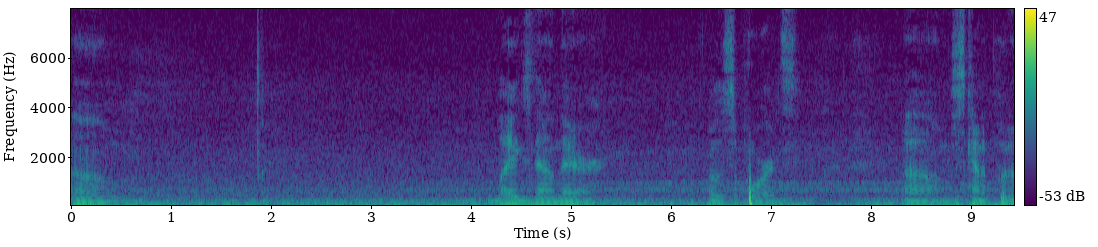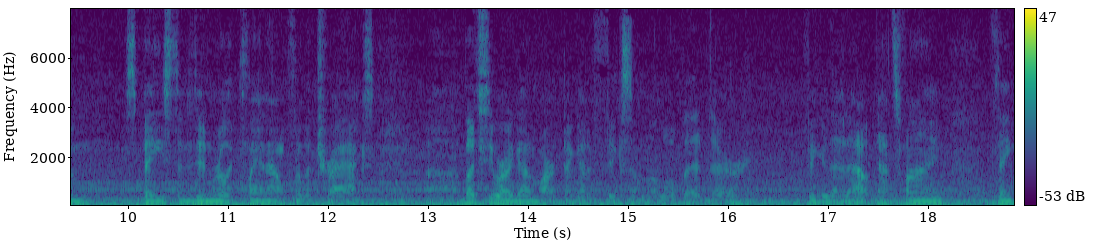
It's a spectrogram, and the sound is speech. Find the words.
Um, legs down there, or the supports. Um, just kind of put them spaced and it didn't really plan out for the tracks. But see where I got them marked. I got to fix them a little bit there. Figure that out. That's fine. I think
